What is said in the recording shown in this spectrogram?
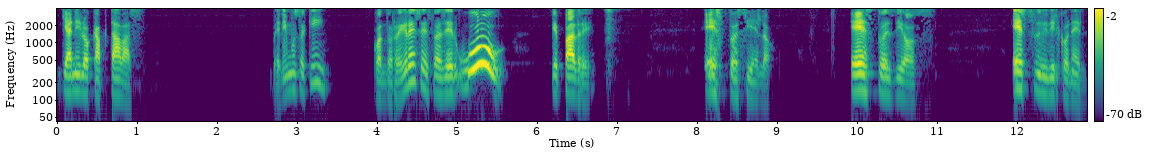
Ya ni lo captabas. Venimos aquí cuando regreses vas a decir, ¡uh! ¡Qué padre! Esto es cielo. Esto es Dios. Esto es vivir con Él.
